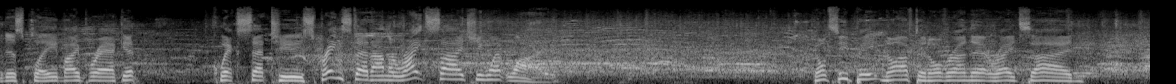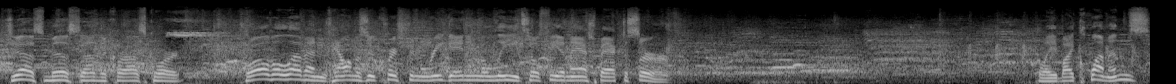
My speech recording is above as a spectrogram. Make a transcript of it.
It is played by Brackett. Quick set to Springstead on the right side. She went wide. Don't see Peyton often over on that right side. Just missed on the cross court. 12 11. Kalamazoo Christian regaining the lead. Sophia Nash back to serve. Play by Clemens.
